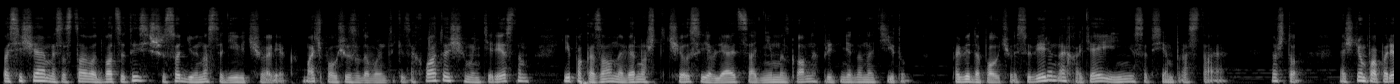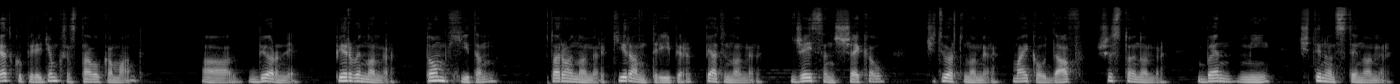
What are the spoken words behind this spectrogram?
посещаемый составила 20 699 человек. Матч получился довольно-таки захватывающим, интересным и показал, наверное, что Челси является одним из главных претендентов на титул. Победа получилась уверенная, хотя и не совсем простая. Ну что, начнем по порядку, перейдем к составу команд. Бернли. Первый номер том Хиттон, второй номер Киран Трипер, пятый номер Джейсон Шекл, четвертый номер Майкл Дафф, шестой номер Бен Ми, четырнадцатый номер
